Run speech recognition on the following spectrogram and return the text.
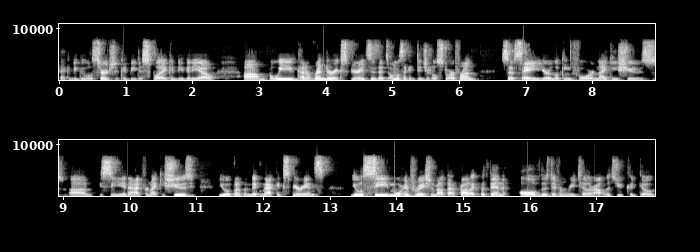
that could be Google search, it could be display, it could be video. Um, but we kind of render experiences that's almost like a digital storefront. So, say you're looking for Nike shoes, um, you see an ad for Nike shoes, you open up a MikMak experience, you will see more information about that product. But then all of those different retailer outlets you could go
